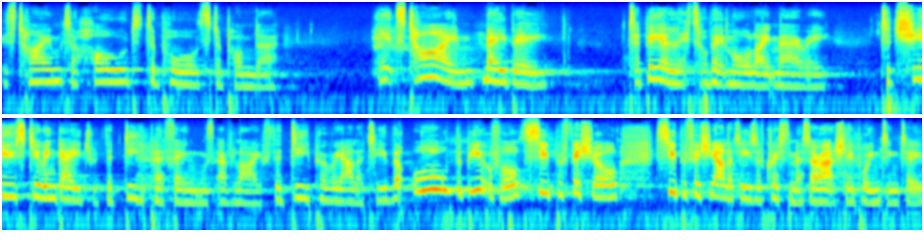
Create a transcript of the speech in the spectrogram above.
It's time to hold, to pause, to ponder. It's time, maybe, to be a little bit more like Mary, to choose to engage with the deeper things of life, the deeper reality that all the beautiful, superficial superficialities of Christmas are actually pointing to.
